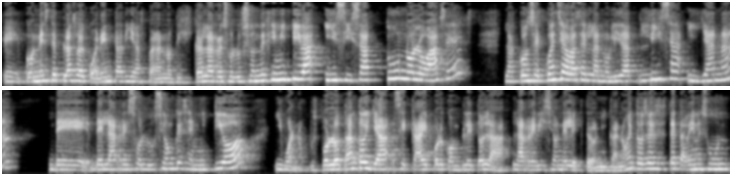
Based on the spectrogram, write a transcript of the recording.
eh, con este plazo de 40 días para notificar la resolución definitiva y si SAT tú no lo haces, la consecuencia va a ser la nulidad lisa y llana de, la resolución que se emitió y bueno, pues por lo tanto ya se cae por completo la, la, revisión electrónica, ¿no? Entonces este también es un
